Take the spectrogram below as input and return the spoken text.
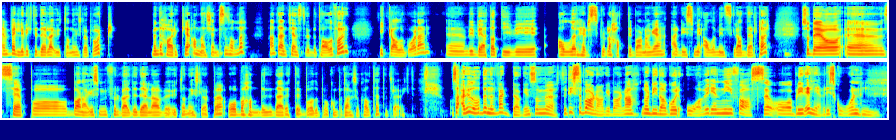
en veldig viktig del av utdanningsløpet vårt. Men det har ikke anerkjennelse som det. Det er en tjeneste vi betaler for. Ikke alle går der. Vi vet at de vi aller helst skulle hatt i barnehage, er de som i aller minst grad deltar. Så det å eh, se på barnehage som en fullverdig del av utdanningsløpet, og behandle de deretter både på kompetanse og kvalitet, det tror jeg er viktig. Og så er det jo da denne hverdagen som møter disse barnehagebarna, når de da går over i en ny fase og blir elever i skolen. Mm.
